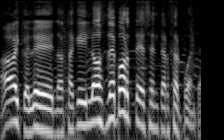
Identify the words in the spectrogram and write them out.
Ay, qué lindo. Hasta aquí los deportes en Tercer Puente.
